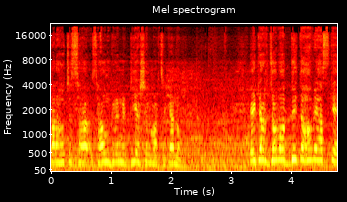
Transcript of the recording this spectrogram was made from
তারা হচ্ছে সাউন্ড গ্রেনেড টিয়াশেল মারছে। কেন? এটার জবাব দিতে হবে আজকে।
